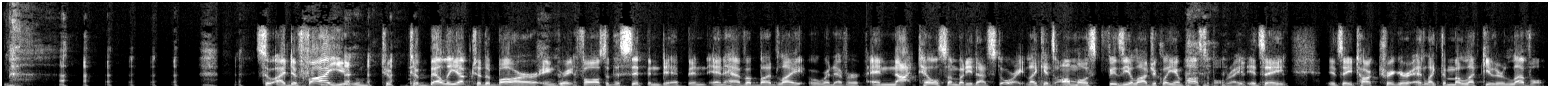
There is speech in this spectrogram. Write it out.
So I defy you to, to belly up to the bar in Great Falls to the sip and dip and, and have a Bud Light or whatever and not tell somebody that story. Like it's almost physiologically impossible, right? It's a it's a talk trigger at like the molecular level.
